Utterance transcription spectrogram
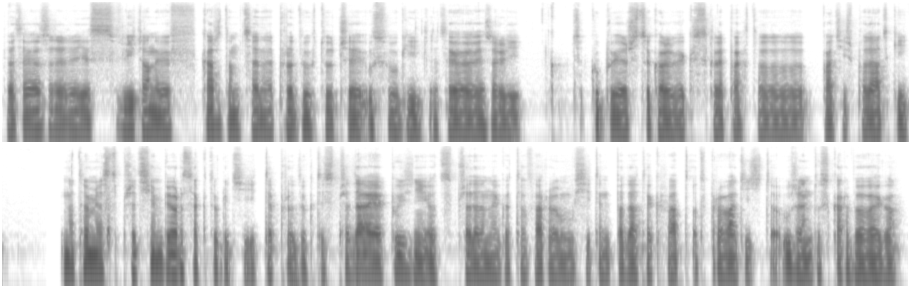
dlatego że jest wliczony w każdą cenę produktu czy usługi. Dlatego jeżeli kupujesz cokolwiek w sklepach, to płacisz podatki. Natomiast przedsiębiorca, który ci te produkty sprzedaje, później od sprzedanego towaru musi ten podatek VAT odprowadzić do Urzędu Skarbowego.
